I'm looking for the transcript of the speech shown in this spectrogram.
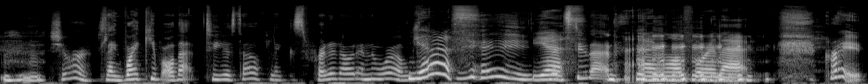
hmm Sure. It's like, why keep all that to yourself? Like, spread it out in the world. Yes. Yay. Let's Yes. do that. I'm all for that. Great.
